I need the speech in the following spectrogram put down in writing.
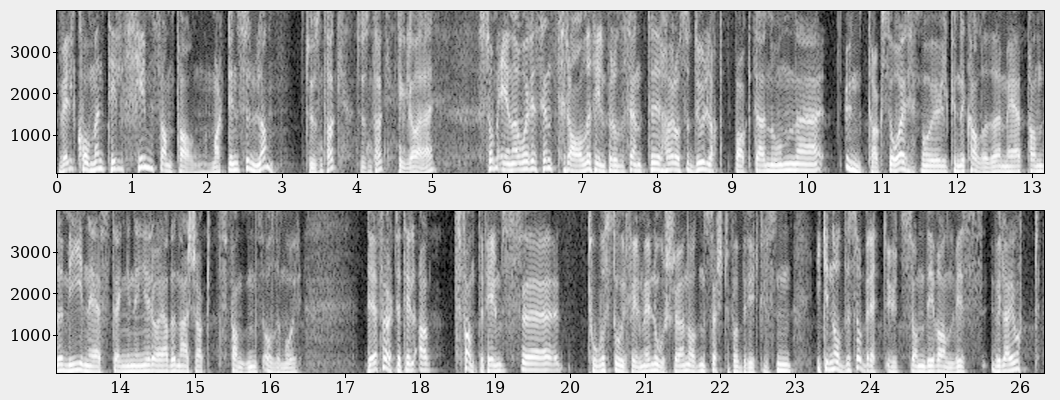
Velkommen til Filmsamtalen, Martin Sundland. Tusen takk. Tusen takk. Hyggelig å være her. Som en av våre sentrale filmprodusenter har også du lagt bak deg noen uh, unntaksår, må vi vel kunne kalle det, med pandemi, nedstengninger og jeg hadde nær sagt fandens oldemor. Det førte til at Fantefilms uh, to storfilmer, 'Nordsjøen' og 'Den største forbrytelsen', ikke nådde så bredt ut som de vanligvis ville ha gjort.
